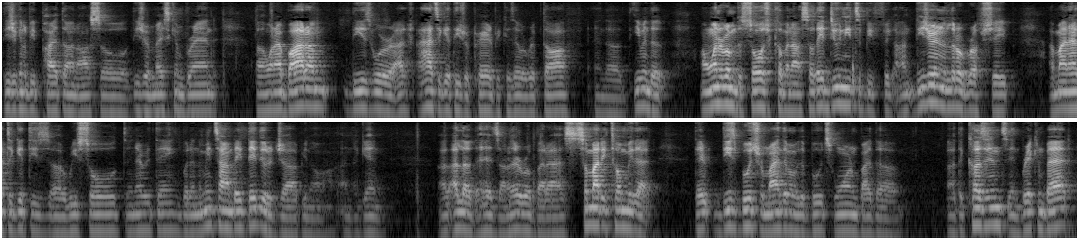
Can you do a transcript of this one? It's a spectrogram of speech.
These are gonna be Python also. These are Mexican brand. Uh, when I bought them, these were I, I, had to get these repaired because they were ripped off, and uh, even the on one of them the soles are coming out, so they do need to be fixed. These are in a little rough shape. I might have to get these uh, resoled and everything, but in the meantime, they they do the job, you know. And again, I, I love the heads on them. They're real badass. Somebody told me that they these boots remind them of the boots worn by the uh, the cousins in Breaking Bad.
